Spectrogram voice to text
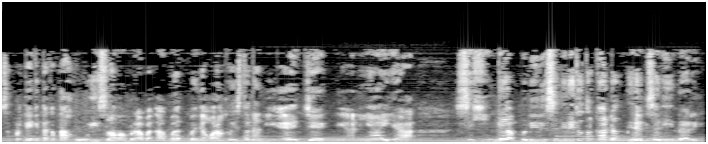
Seperti yang kita ketahui selama berabad-abad banyak orang Kristen yang diejek, dianiaya, sehingga berdiri sendiri itu terkadang tidak bisa dihindari.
